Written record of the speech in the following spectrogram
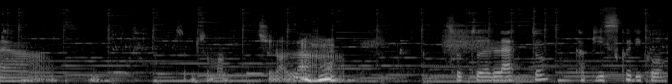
eh, insomma vicino alla Mhm. sotto del letto, capisco e dico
